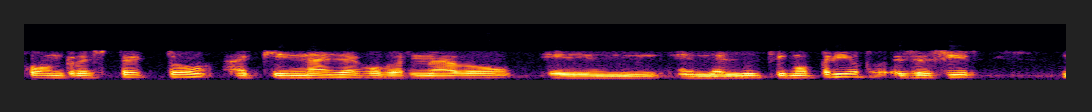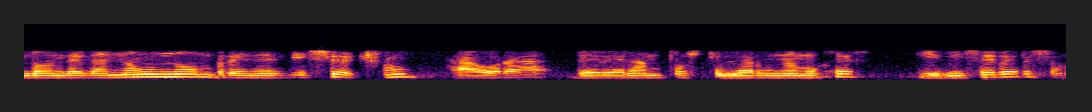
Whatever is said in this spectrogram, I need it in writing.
con respecto a quien haya gobernado en, en el último periodo. Es decir, donde ganó un hombre en el 18, ahora deberán postular una mujer y viceversa.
